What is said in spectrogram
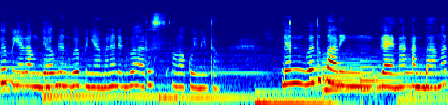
gue punya tanggung jawab dan gue punya amanah dan gue harus ngelakuin itu. Dan gue tuh paling gak enakan banget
